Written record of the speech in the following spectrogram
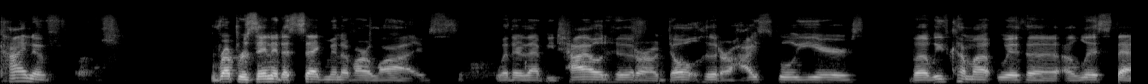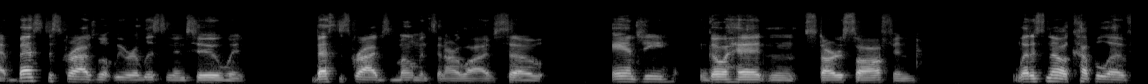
kind of represented a segment of our lives whether that be childhood or adulthood or high school years. But we've come up with a, a, list that best describes what we were listening to and best describes moments in our lives. So, Angie, go ahead and start us off and let us know a couple of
